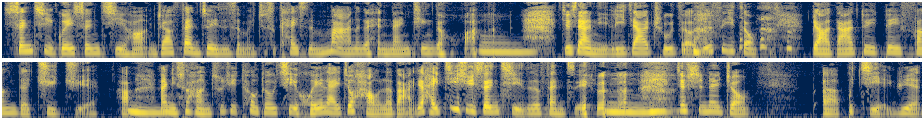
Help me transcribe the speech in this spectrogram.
生气归生气哈，你知道犯罪是什么？就是开始骂那个很难听的话，嗯、就像你离家出走，这是一种表达对对方的拒绝。那你说好，你出去透透气，回来就好了吧？就还继续生气，这是犯罪了。嗯、就是那种呃不解怨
